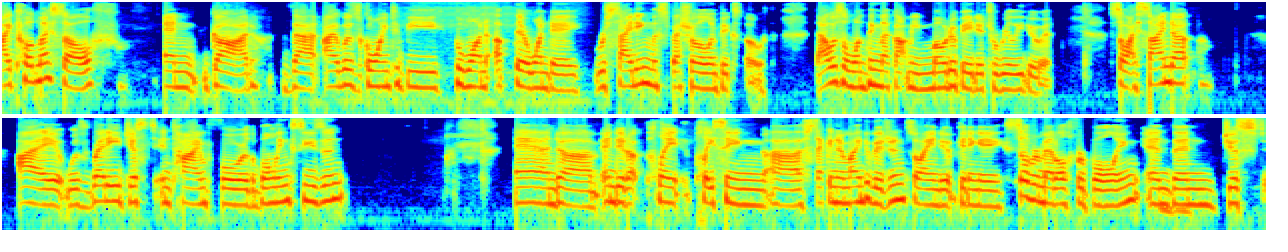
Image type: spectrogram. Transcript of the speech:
I told myself and God that I was going to be the one up there one day reciting the Special Olympics oath. That was the one thing that got me motivated to really do it. So I signed up I was ready just in time for the bowling season and um, ended up play- placing uh, second in my division. So I ended up getting a silver medal for bowling and then just,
